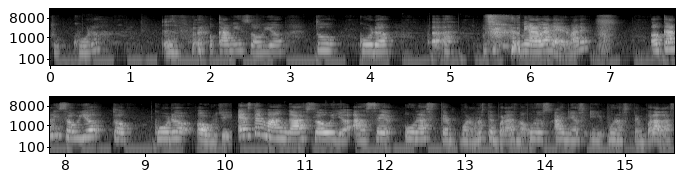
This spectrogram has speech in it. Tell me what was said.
¿Tukuro? Okami Souyu Tukuro... Uh. Mira, lo voy a leer, ¿vale? Okami Souyu Tukuro Kuro Oji. Este manga Souyo hace unas, bueno, temporadas, no, unos años y unas temporadas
